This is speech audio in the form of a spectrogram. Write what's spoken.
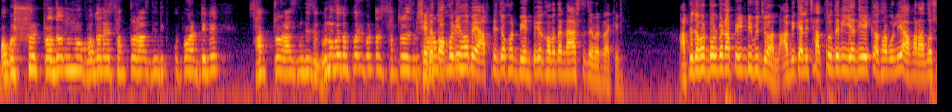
অবশ্যই প্রজন্ম বদলের ছাত্র রাজনীতি উপহার দিবে। ছাত্র রাজনীতির যে গুণগত পরিবর্তন ছাত্র সেটা তখনই হবে আপনি যখন বিএনপিকে ক্ষমতা না আসতে যাবেন রাকিব। আপনি যখন বলবেন আপনি ইন্ডিভিজুয়াল আমি খালি ছাত্রদের ইয়ে দিয়ে কথা বলি আমার আদর্শ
